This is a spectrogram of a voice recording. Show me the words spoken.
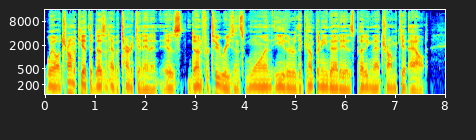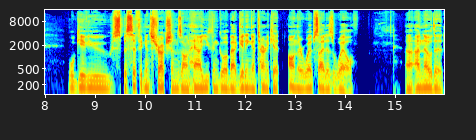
Well, a trauma kit that doesn't have a tourniquet in it is done for two reasons. One, either the company that is putting that trauma kit out will give you specific instructions on how you can go about getting a tourniquet on their website as well. Uh, I know that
